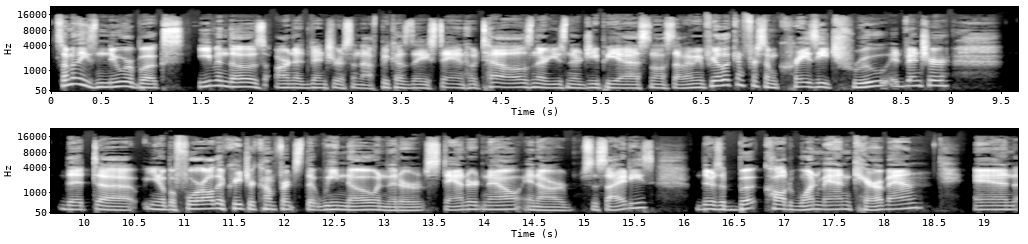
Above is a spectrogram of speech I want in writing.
some of these newer books, even those aren't adventurous enough because they stay in hotels and they're using their GPS and all that stuff. I mean, if you're looking for some crazy true adventure, that uh, you know before all the creature comforts that we know and that are standard now in our societies there's a book called one man caravan and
